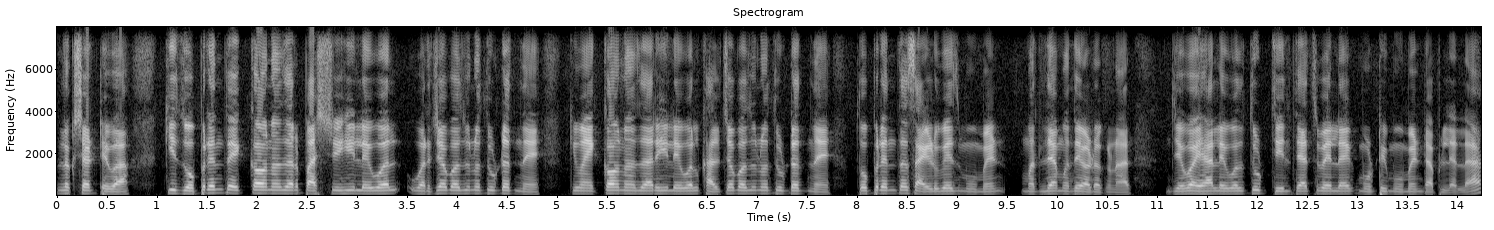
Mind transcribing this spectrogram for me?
लक्षात ठेवा की जोपर्यंत एक्कावन्न हजार पाचशे ही लेवल वरच्या बाजूनं तुटत नाही किंवा एक्कावन्न हजार ही लेवल खालच्या बाजूनं तुटत नाही तोपर्यंत साईडवेज मुवमेंट मधल्यामध्ये अडकणार. जेव्हा ह्या लेवल तुटतील त्याच वेळेला एक मोठी मुवमेंट आपल्याला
